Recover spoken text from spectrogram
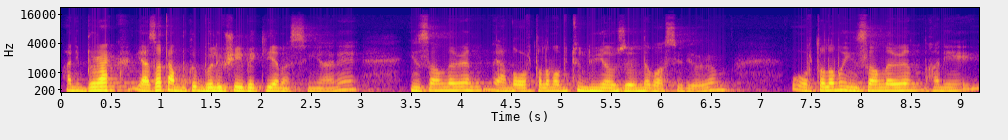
hani bırak ya zaten bu böyle bir şey bekleyemezsin yani. İnsanların yani ortalama bütün dünya üzerinde bahsediyorum. Ortalama insanların hani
